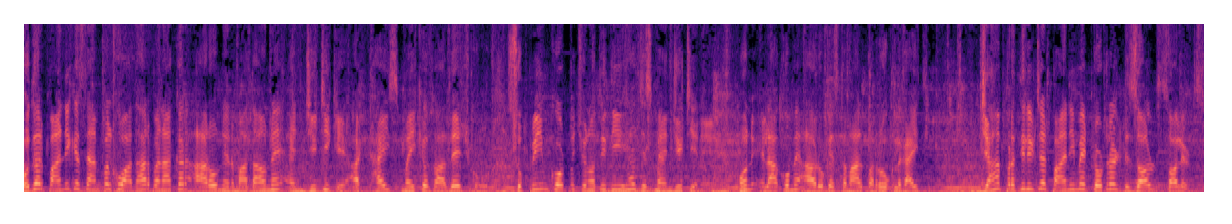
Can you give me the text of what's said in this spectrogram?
उधर पानी के सैंपल को आधार बनाकर आरओ निर्माताओं ने एनजीटी के 28 मई के उस आदेश को सुप्रीम कोर्ट में चुनौती दी है जिसमें एनजीटी ने उन इलाकों में आरओ के इस्तेमाल पर रोक लगाई थी जहाँ प्रति लीटर पानी में टोटल डिजोल्व सॉलिड्स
